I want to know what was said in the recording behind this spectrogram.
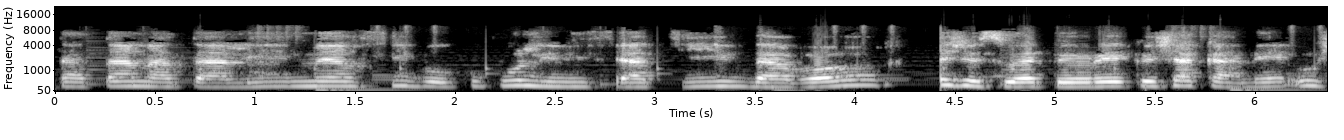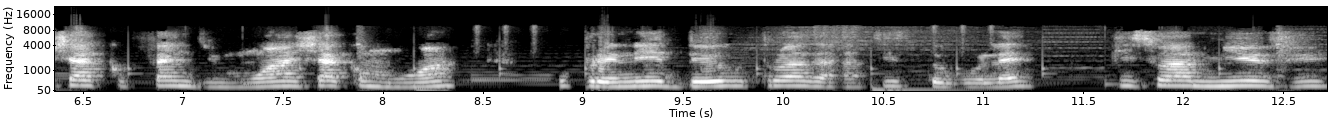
Tata Nathalie, merci beaucoup pour l'initiative d'abord. Je souhaiterais que chaque année ou chaque fin du mois, chaque mois, vous prenez deux ou trois artistes togolais qui soient mieux vus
